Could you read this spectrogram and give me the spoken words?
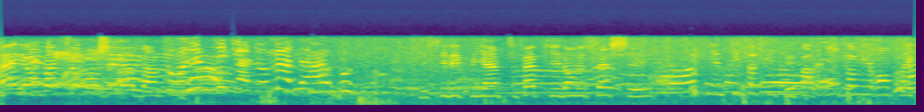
Allez, on va se ranger là-bas. Les petits cadeaux, madame. Il y a un petit papier dans le sachet. Il y a un petit papier dans Mais par contre, comme ils rentrent avec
